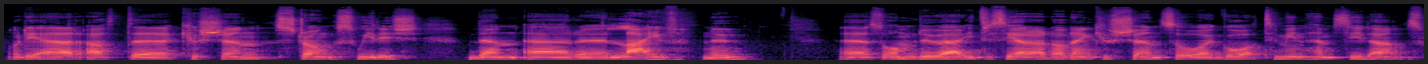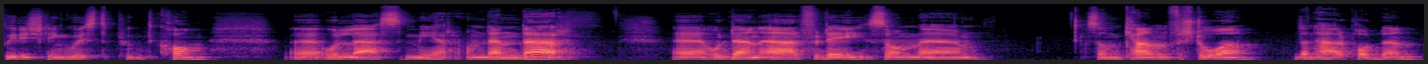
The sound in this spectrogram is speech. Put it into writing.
Och det är att kursen Strong Swedish den är live nu. Så om du är intresserad av den kursen så gå till min hemsida swedishlinguist.com och läs mer om den där. Eh, och den är för dig som, eh, som kan förstå den här podden.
